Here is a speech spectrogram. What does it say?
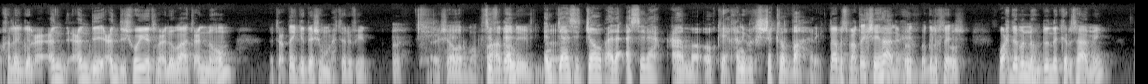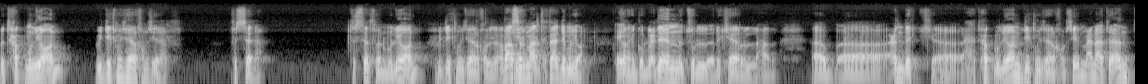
خلينا نقول عند عندي عندي شوية معلومات عنهم تعطيك قديش هم محترفين. آه، شاورمر شوف، فهذول أنت جالس تجاوب على أسئلة عامة. أوكي خلينا نقول لك الشكل الظاهري. لا بس بعطيك شيء ثاني الحين. بقول لك ليش. واحدة منهم بدون ذكر اسامي بتحط مليون بيجيك 250 ألف في السنة. تستثمر مليون بيجيك 250 رأس المال تحتاجه مليون؟ خلينا نقول. بعدين ال requirement هذا. آه، عندك آه، حتحط مليون يجيك 250 معناته أنت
